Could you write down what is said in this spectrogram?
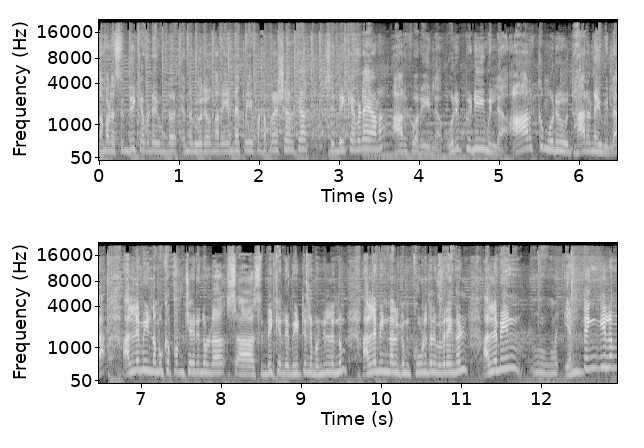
നമ്മുടെ സിദ്ദിഖ് എവിടെയുണ്ട് എന്ന വിവരം അറിയേണ്ട പ്രിയപ്പെട്ട പ്രേക്ഷകർക്ക് സിദ്ദിഖ് എവിടെയാണ്? ആർക്കും അറിയില്ല. ഒരു പിടിയുമില്ല. ആർക്കും ഒരു ധാരണയുമില്ല. അല്ലമീൻ നമുക്കൊപ്പം ചേരുന്നുണ്ട് സിദ്ദിഖിന്റെ വീട്ടിന് മുന്നിൽ നിന്നും. അല്ലമീൻ നൽകും കൂടുതൽ വിവരങ്ങൾ. അല്ലമീൻ എന്തെങ്കിലും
